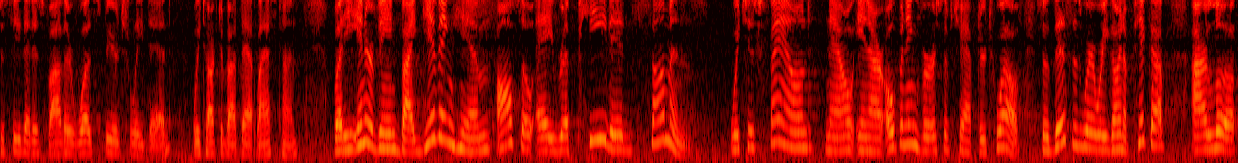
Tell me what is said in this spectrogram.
to see that his father was spiritually dead. We talked about that last time. But he intervened by giving him also a repeated summons, which is found now in our opening verse of chapter 12. So this is where we're going to pick up our look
